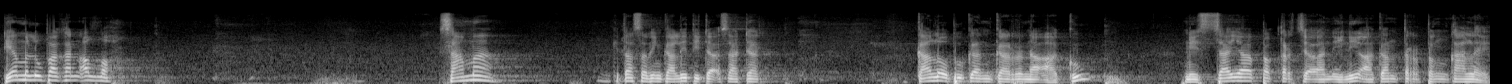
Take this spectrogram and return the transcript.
Dia melupakan Allah. Sama. Kita sering kali tidak sadar kalau bukan karena aku niscaya pekerjaan ini akan terbengkalai.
